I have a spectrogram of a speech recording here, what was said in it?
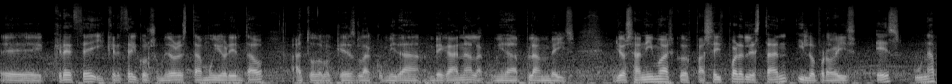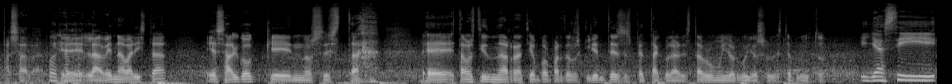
eh, crece y crece, el consumidor está muy orientado a todo lo que es la comida vegana, la comida plant-based. Yo os animo a que os paséis por el stand y lo probéis. Es una pasada. Pues la avena barista es algo que nos está... Eh, estamos teniendo una reacción por parte de los clientes espectacular. Estamos muy orgullosos de este producto. Y ya si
